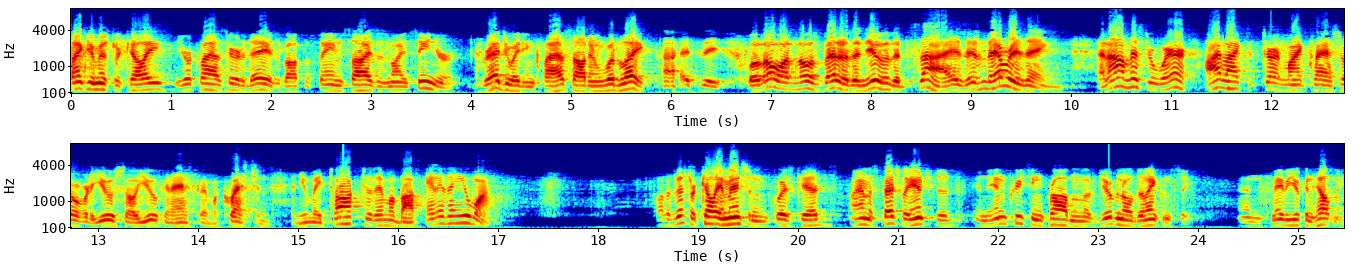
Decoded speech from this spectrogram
Thank you, Mr. Kelly. Your class here today is about the same size as my senior graduating class out in Wood Lake. I see. Well, no one knows better than you that size isn't everything. And now, Mr. Weir, I'd like to turn my class over to you so you can ask them a question, and you may talk to them about anything you want. Well, as Mr. Kelly mentioned, quiz kids, I am especially interested in the increasing problem of juvenile delinquency, and maybe you can help me.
